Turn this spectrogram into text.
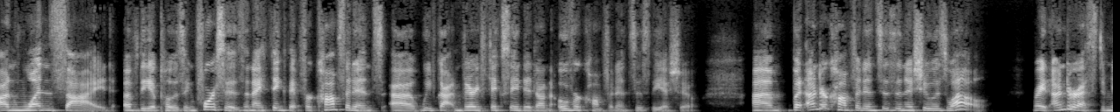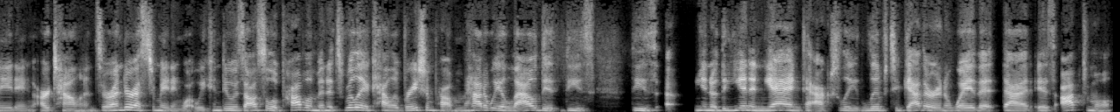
on one side of the opposing forces and i think that for confidence uh, we've gotten very fixated on overconfidence is the issue um, but underconfidence is an issue as well, right? Underestimating our talents or underestimating what we can do is also a problem. And it's really a calibration problem. How do we allow the, these, these, uh, you know, the yin and yang to actually live together in a way that that is optimal?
